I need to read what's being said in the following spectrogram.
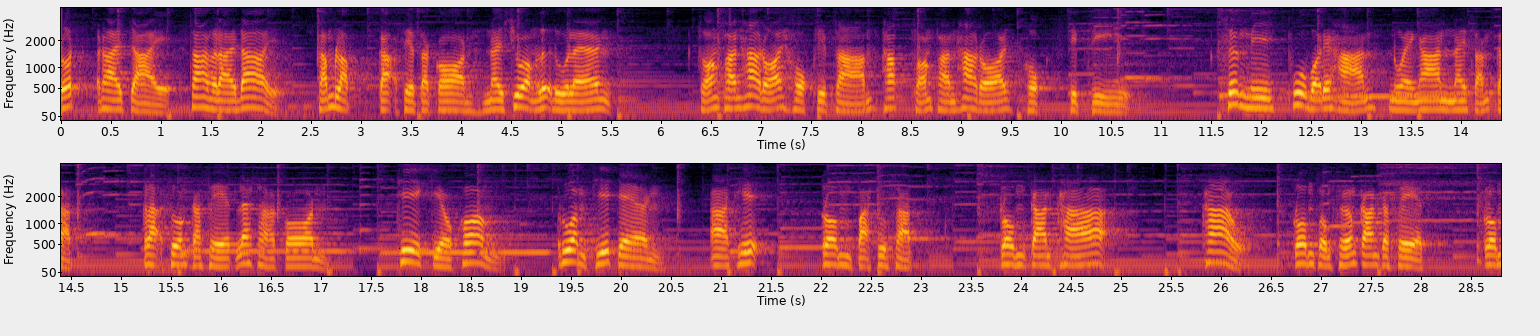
ลดรายจ่ายสร้างรายได้สำหรับเกษตรกรในช่วงฤดูแล้ง 2563 ทับ 2564 ซึ่งมีผู้บริหารหน่วยงานในสังกัด กระทรวงเกษตรและสหกรณ์ที่เกี่ยวข้องร่วมชี้แจง อาทิกรมปศุสัตว์ กรมการค้า ข้าว กรมส่งเสริมการเกษตร กรม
